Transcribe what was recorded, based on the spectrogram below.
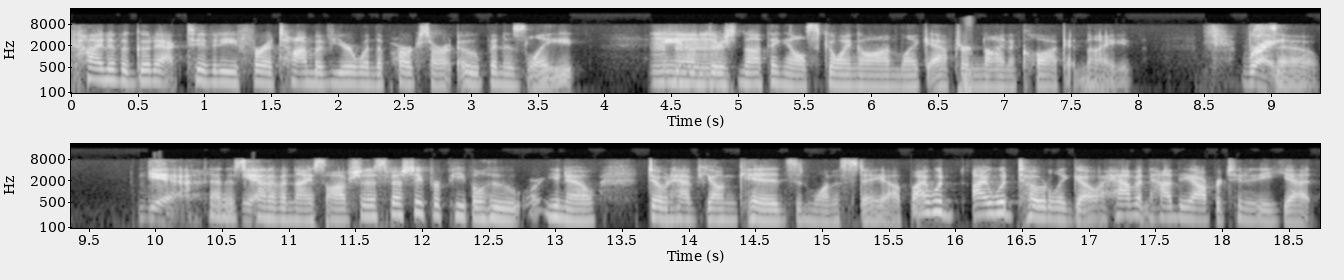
kind of a good activity for a time of year when the parks aren't open as late and Mhm. there's nothing else going on like after nine o'clock at night. right. So yeah. that is Yeah. kind of a nice option, especially for people who you know don't have young kids and want to stay up. I would I would totally go. I haven't had the opportunity yet,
